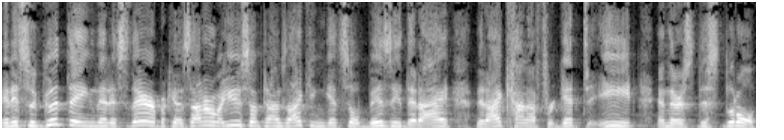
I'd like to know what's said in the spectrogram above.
and it's a good thing that it's there because I don't know about you, sometimes I can get so busy that I that I kind of forget to eat and there's this little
